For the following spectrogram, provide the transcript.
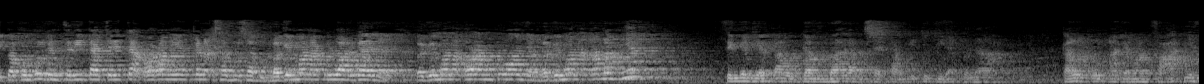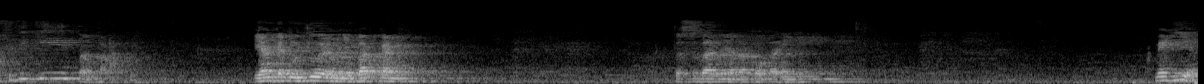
kita kumpulkan cerita-cerita orang yang kena sabu-sabu. Bagaimana keluarganya, bagaimana orang tuanya, bagaimana anaknya. Sehingga dia tahu gambaran setan itu tidak benar. Kalaupun ada manfaatnya, sedikit manfaatnya. Yang ketujuh yang menyebabkan tersebarnya narkoba ini media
